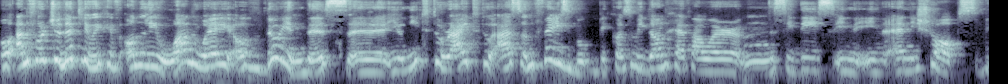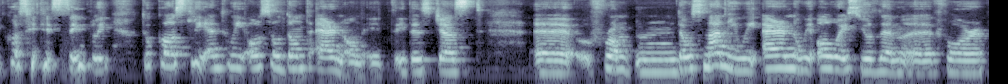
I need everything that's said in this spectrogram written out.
Well, unfortunately, we have only one way of doing this. Uh, you need to write to us on Facebook because we don't have our um, CDs in, in any shops because it is simply too costly and we also don't earn on it. It is just uh, from um, those money we earn, we always use them uh, for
